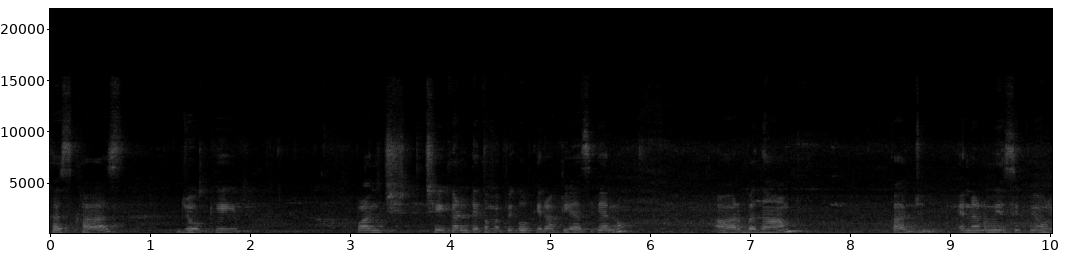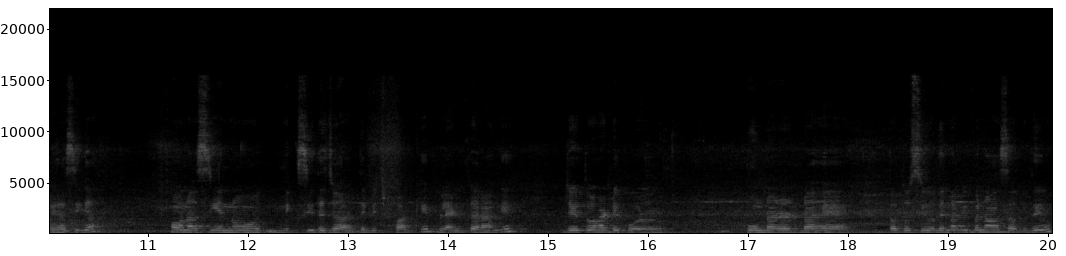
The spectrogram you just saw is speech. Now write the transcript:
ਖਸਖਾਸ, ਜੋ ਕਿ 5-6 ਘੰਟੇ ਤੋਂ ਮੈਂ ਭਿਗੋ ਕੇ ਰੱਖ ਲਿਆ ਸੀਗਾ ਇਹਨੂੰ। ਔਰ ਬਦਾਮ, ਕਾਜੂ, ਇਹਨਾਂ ਨੂੰ ਵੀ ਅਸੀਂ ਭਿਉਂ ਲਿਆ ਸੀਗਾ। ਹੁਣ ਅਸੀਂ ਇਹਨੂੰ ਮਿਕਸੀ ਦੇ ਜਾਰ ਦੇ ਵਿੱਚ ਪਾ ਕੇ ਬਲੈਂਡ ਕਰਾਂਗੇ। ਜੇ ਤੁਹਾਡੇ ਕੋਲ ਕੂੰਡਾ ਡੰਡਾ ਹੈ, ਤਾਂ ਤੁਸੀਂ ਉਹਦੇ ਨਾਲ ਵੀ ਬਣਾ ਸਕਦੇ ਹੋ।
